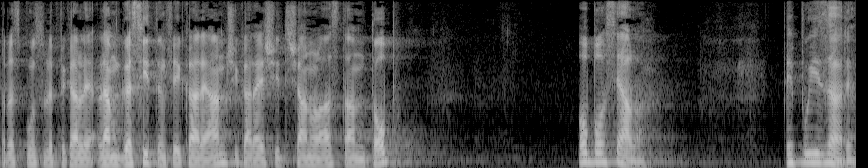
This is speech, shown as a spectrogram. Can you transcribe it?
răspunsurile pe care le-am găsit în fiecare an și care a ieșit și anul ăsta în top? Oboseala. Epuizare.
